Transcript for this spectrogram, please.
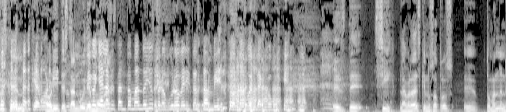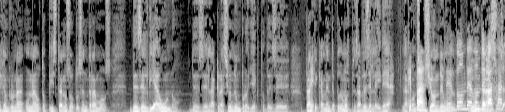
las que ahorita están muy de Digo, moda. ya las están tomando ellos, pero Buro Veritas también. Tomámosla como Este, sí, la verdad es que nosotros, eh, tomando en ejemplo una, una autopista, nosotros entramos desde el día uno desde la creación de un proyecto, desde prácticamente podemos pensar desde la idea, la concepción de un, ¿De dónde a dónde vas a,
